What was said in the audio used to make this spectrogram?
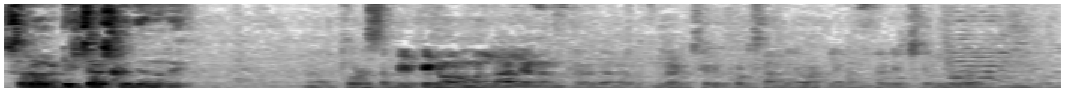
सर डिस्चार्ज कधी देणार आहे? थोडंसं बीपी नॉर्मलला आल्यानंतर जरा ब्लडचे रिपोर्ट चांगले वाटल्यानंतर डिस्चार्ज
